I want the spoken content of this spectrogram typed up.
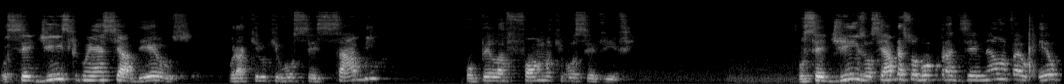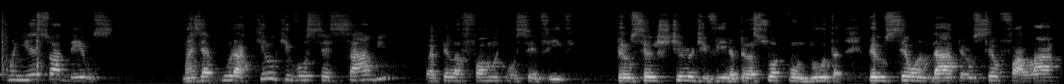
Você diz que conhece a Deus por aquilo que você sabe ou pela forma que você vive? Você diz, você abre a sua boca para dizer: Não, Rafael, eu conheço a Deus. Mas é por aquilo que você sabe ou é pela forma que você vive? Pelo seu estilo de vida, pela sua conduta, pelo seu andar, pelo seu falar,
